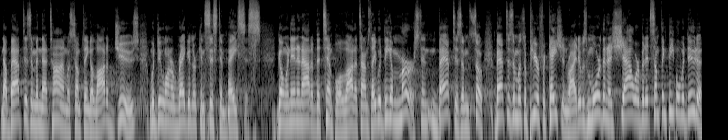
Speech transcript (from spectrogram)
Now, baptism in that time was something a lot of Jews would do on a regular, consistent basis. Going in and out of the temple, a lot of times they would be immersed in baptism. So, baptism was a purification, right? It was more than a shower, but it's something people would do to,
